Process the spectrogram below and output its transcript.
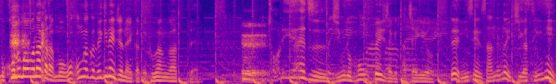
もうこのままだからもう音楽できないんじゃないかという不安があって。う。うん。とりあえず自分のホームページだけ立ち上げようって2003年の1月に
